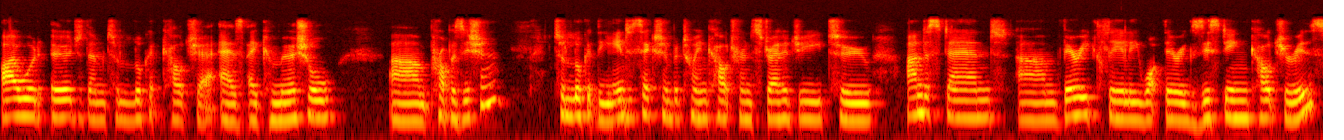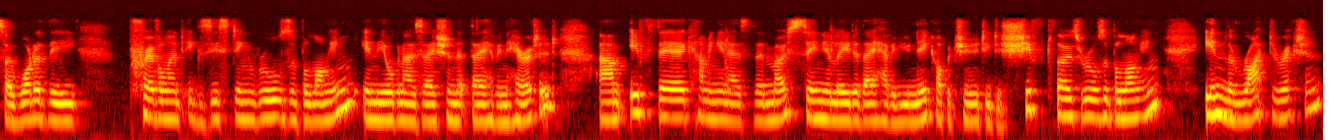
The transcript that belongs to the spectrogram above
I would urge them to look at culture as a commercial um, proposition to look at the intersection between culture and strategy, to understand um, very clearly what their existing culture is. So, what are the prevalent existing rules of belonging in the organisation that they have inherited. Um, if they're coming in as the most senior leader, they have a unique opportunity to shift those rules of belonging in the right direction,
